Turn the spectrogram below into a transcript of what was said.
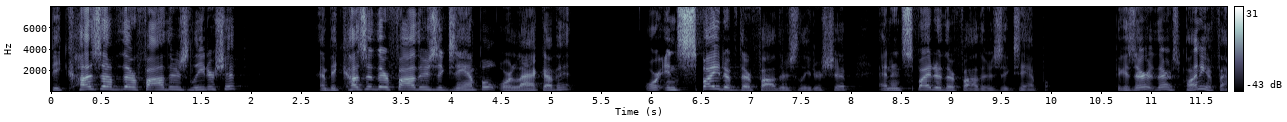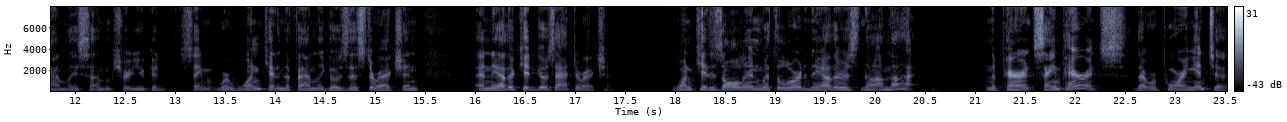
because of their father's leadership and because of their father's example or lack of it? Or in spite of their father's leadership and in spite of their father's example? Because there, there's plenty of families, I'm sure you could say, where one kid in the family goes this direction and the other kid goes that direction. One kid is all in with the Lord, and the other is, no, I'm not. And the parents, same parents that were pouring into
